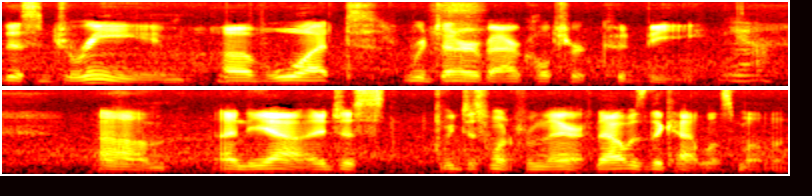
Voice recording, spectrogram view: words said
this dream of what regenerative agriculture could be. Yeah. Um, and yeah, it just, we just went from there. That was the catalyst moment.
